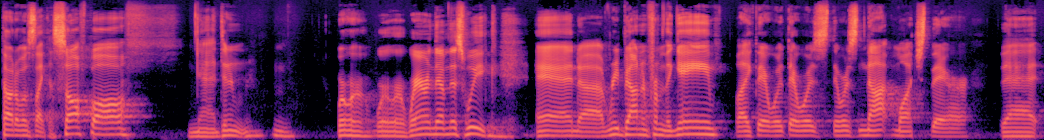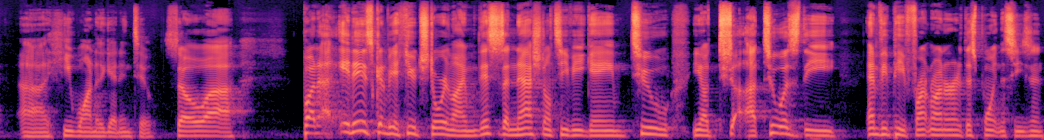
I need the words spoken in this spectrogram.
thought it was like a softball. Nah, it didn't. hmm. We're, we're, we're wearing them this week and uh, rebounding from the game. Like there was there was there was not much there that uh, he wanted to get into. So. Uh, but uh, it is going to be a huge storyline. This is a national TV game. Two, you know, t- uh, Tua's the MVP frontrunner at this point in the season.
